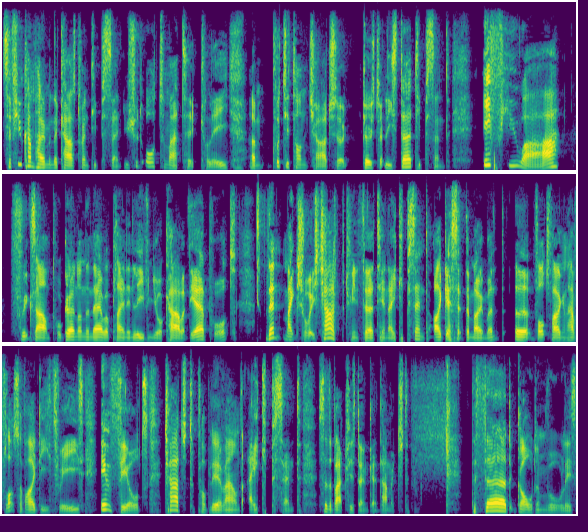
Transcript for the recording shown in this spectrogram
So if you come home and the car's 20%, you should automatically um, put it on charge so it goes to at least 30%. If you are, for example, going on an aeroplane and leaving your car at the airport, then make sure it's charged between 30 and 80%. I guess at the moment, uh, Volkswagen have lots of ID3s in fields charged to probably around 80%, so the batteries don't get damaged. The third golden rule is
